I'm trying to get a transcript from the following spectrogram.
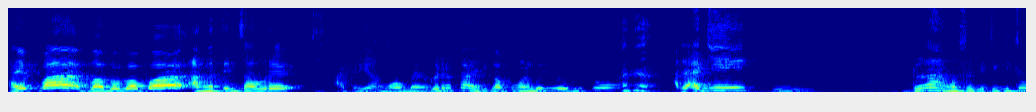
Hai pak, bapak-bapak angetin sahurnya. Terus ada yang ngomel bener kan di kampungan gue juga begitu. Ada. ada aja. Hmm. udahlah nggak usah gitu-gitu.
